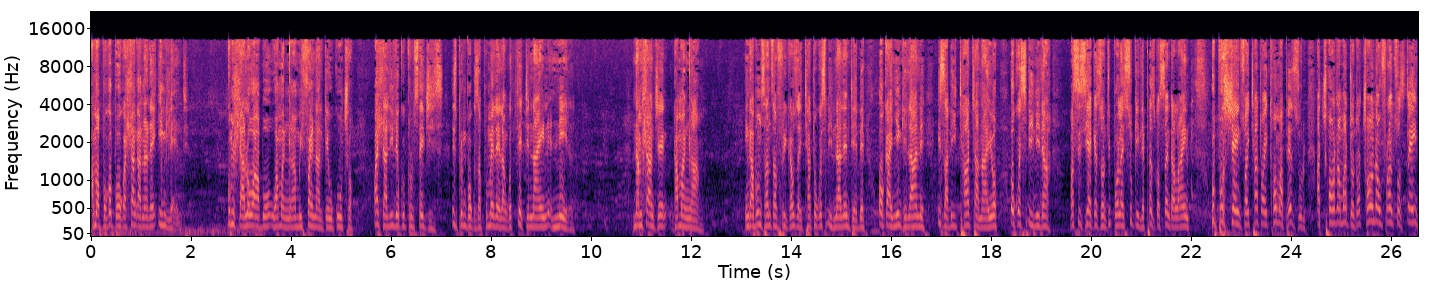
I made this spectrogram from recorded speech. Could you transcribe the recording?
amabhokobhoko ahlangana ne-england kumdlalo wabo wamanqam ifinal ke ukutsho badlalile kwi-group stages. Ispringbok zaphumelela ngo-39 nil. Namhlanje ngamanqam ingabe umzantsi afrika uzayithatha okwesibini nale ndebe okanye ingilane izabe ithatha nayo okwesibini na? Masiziyeke zonto ibhola isukile phezu ko-center line. Kubush james wayithatha wayixhoma phezulu atshona amadoda atshona ufrancois stein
